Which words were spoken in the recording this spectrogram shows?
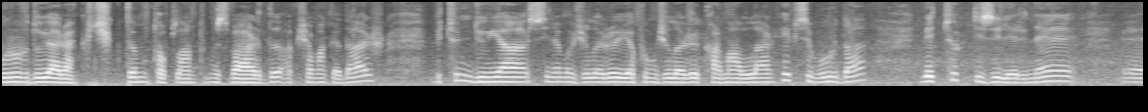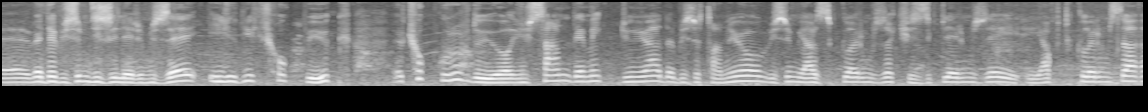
gurur duyarak çıktım. Toplantımız vardı akşama kadar. Bütün dünya sinemacıları, yapımcıları, kanallar hepsi burada ve Türk dizilerine ee, ve de bizim dizilerimize ilgi çok büyük. Ee, Çok gurur duyuyor insan. Demek dünya da bizi tanıyor. Bizim yazdıklarımıza, çizdiklerimize, yaptıklarımıza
